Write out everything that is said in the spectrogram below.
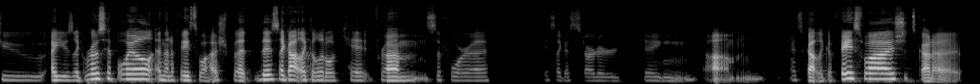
to I use like rosehip oil and then a face wash. But this I got like a little kit from Sephora. It's like a starter thing. Um, it's got like a face wash. It's got a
